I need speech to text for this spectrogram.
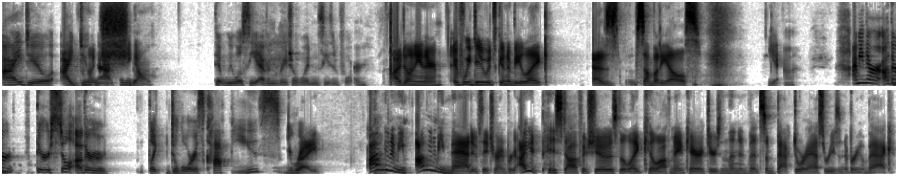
I do. I do like, not think don't. that we will see Evan Rachel Wood in season four. I don't either. If we do, it's going to be like as somebody else. Yeah. I mean, there are other, mm. there are still other like Dolores copies. Right. I'm gonna be I'm gonna be mad if they try and bring. I get pissed off at shows that like kill off main characters and then invent some backdoor ass reason to bring them back.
